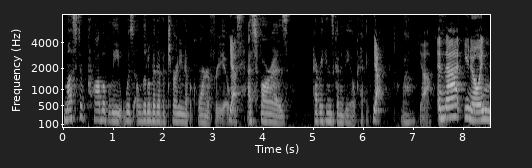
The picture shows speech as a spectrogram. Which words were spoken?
must have probably was a little bit of a turning of a corner for you. Yes. As far as everything's going to be okay. yeah Wow. Yeah. And that, you know, and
